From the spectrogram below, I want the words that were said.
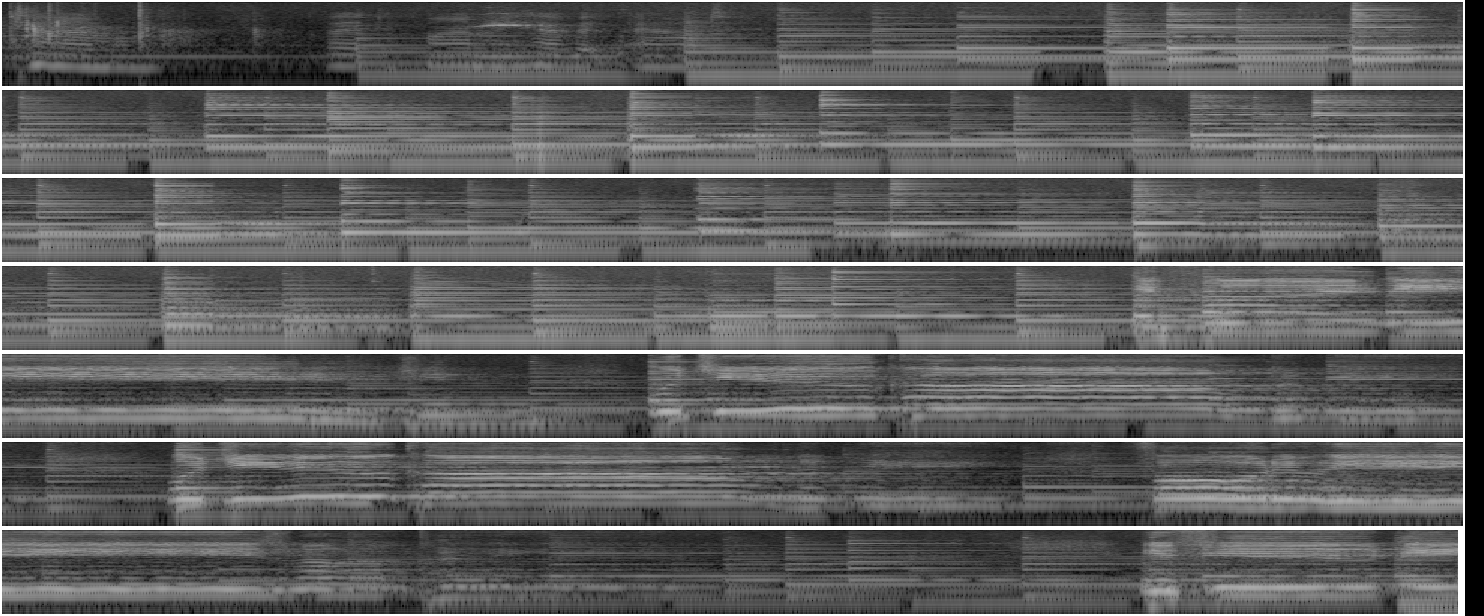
time. I'm glad to finally have it out. If I need you, would you? If you need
